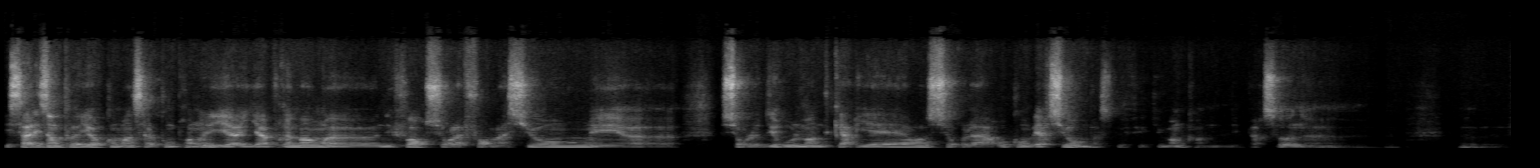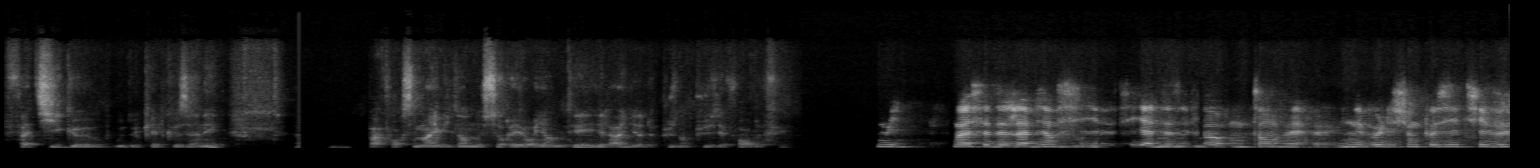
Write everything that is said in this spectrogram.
Et ça, les employeurs commencent à le comprendre. Il y a, il y a vraiment un effort sur la formation et sur le déroulement de carrière, sur la reconversion, parce qu'effectivement, quand les personnes fatiguent au bout de quelques années, pas forcément évident de se réorienter. Et là, il y a de plus en plus d'efforts de fait. Oui, c'est déjà bien s'il y a des efforts, on tend vers euh, une évolution positive.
